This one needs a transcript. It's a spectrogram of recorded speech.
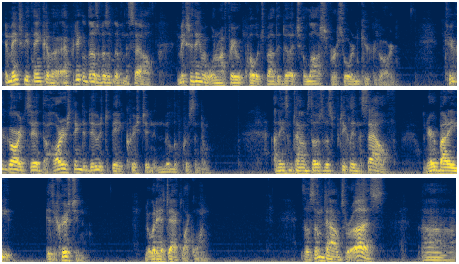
it makes me think of, a, particularly those of us that live in the South, it makes me think of one of my favorite quotes by the Dutch philosopher Soren Kierkegaard. Kierkegaard said, the hardest thing to do is to be a Christian in the middle of Christendom. I think sometimes those of us, particularly in the South, when everybody is a Christian, nobody has to act like one. So sometimes for us, uh,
